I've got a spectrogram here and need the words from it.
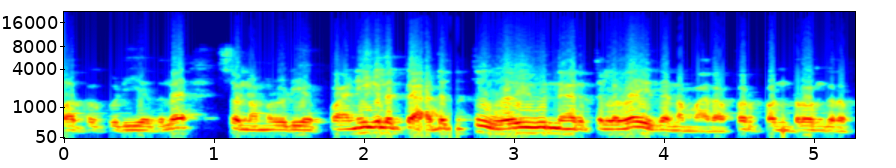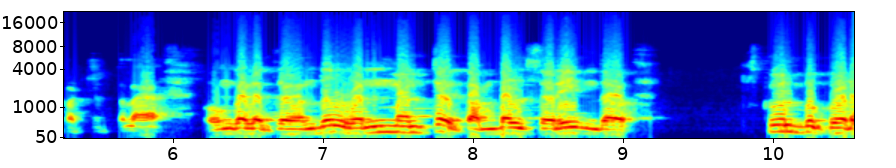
பார்க்கக்கூடியதுல ஸோ நம்மளுடைய பணிகளுக்கு அடுத்து ஓய்வு நேரத்துலதான் இதை நம்ம ரெஃபர் பண்றோங்கிற பட்சத்துல உங்களுக்கு வந்து ஒன் மந்த் கம்பல்சரி இந்த ஸ்கூல் புக்கோட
